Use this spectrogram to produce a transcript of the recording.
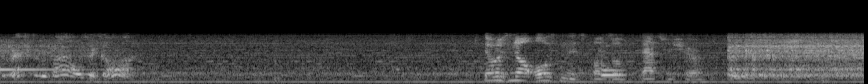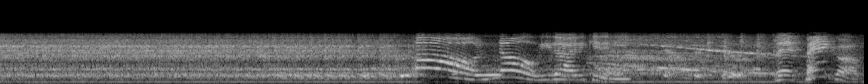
The rest of the vowels are gone. there was no O's in this puzzle, that's for sure. Oh no! You gotta be kidding me. They're bankrupt.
